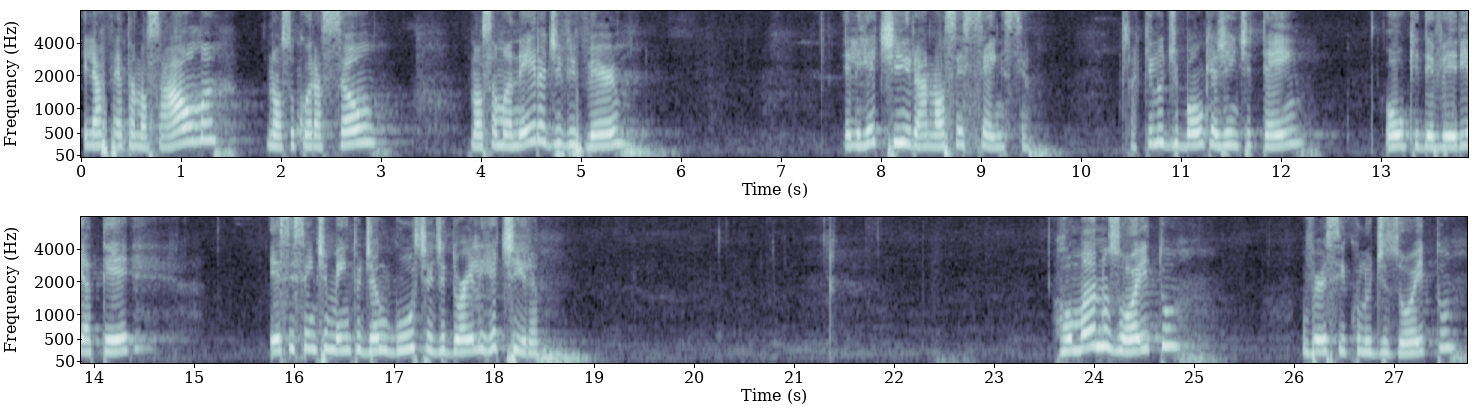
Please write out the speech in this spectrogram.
ele afeta a nossa alma, nosso coração, nossa maneira de viver. Ele retira a nossa essência, aquilo de bom que a gente tem ou que deveria ter, esse sentimento de angústia, de dor, ele retira. Romanos 8, o versículo 18.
